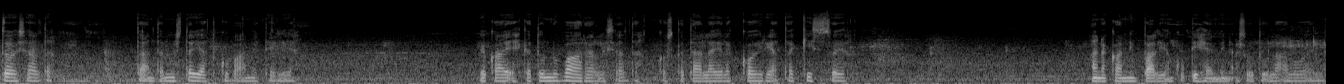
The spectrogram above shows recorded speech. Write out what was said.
Toisaalta tämä on tämmöistä jatkuvaa meteliä, joka ei ehkä tunnu vaaralliselta, koska täällä ei ole koiria tai kissoja. Ainakaan niin paljon kuin tihemmin asutuilla alueilla.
